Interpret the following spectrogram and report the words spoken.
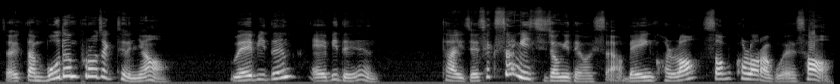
자, 일단 모든 프로젝트는요. 웹이든 앱이든 다 이제 색상이 지정이 되어 있어요. 메인 컬러, 서브 컬러라고 해서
